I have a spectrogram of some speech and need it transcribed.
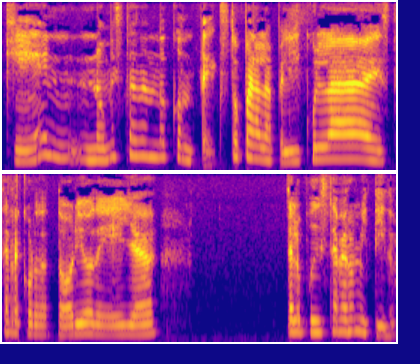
qué? No me está dando contexto para la película, este recordatorio de ella. Te lo pudiste haber omitido.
